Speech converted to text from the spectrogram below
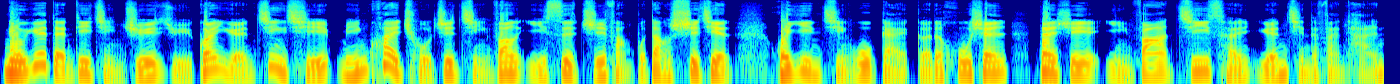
纽约等地警局与官员近期明快处置警方疑似执法不当事件，回应警务改革的呼声，但是也引发基层远警的反弹。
